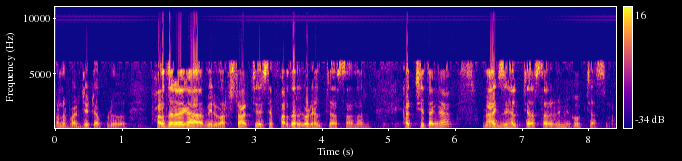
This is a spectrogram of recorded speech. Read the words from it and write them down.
మన బడ్జెట్ అప్పుడు ఫర్దర్గా మీరు వర్క్ స్టార్ట్ చేస్తే ఫర్దర్ కూడా హెల్ప్ చేస్తా ఉన్నారు. ఖచ్చితంగా మ్యాక్సిమం హెల్ప్ చేస్తారని మేము హోప్ చేస్తున్నాం.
